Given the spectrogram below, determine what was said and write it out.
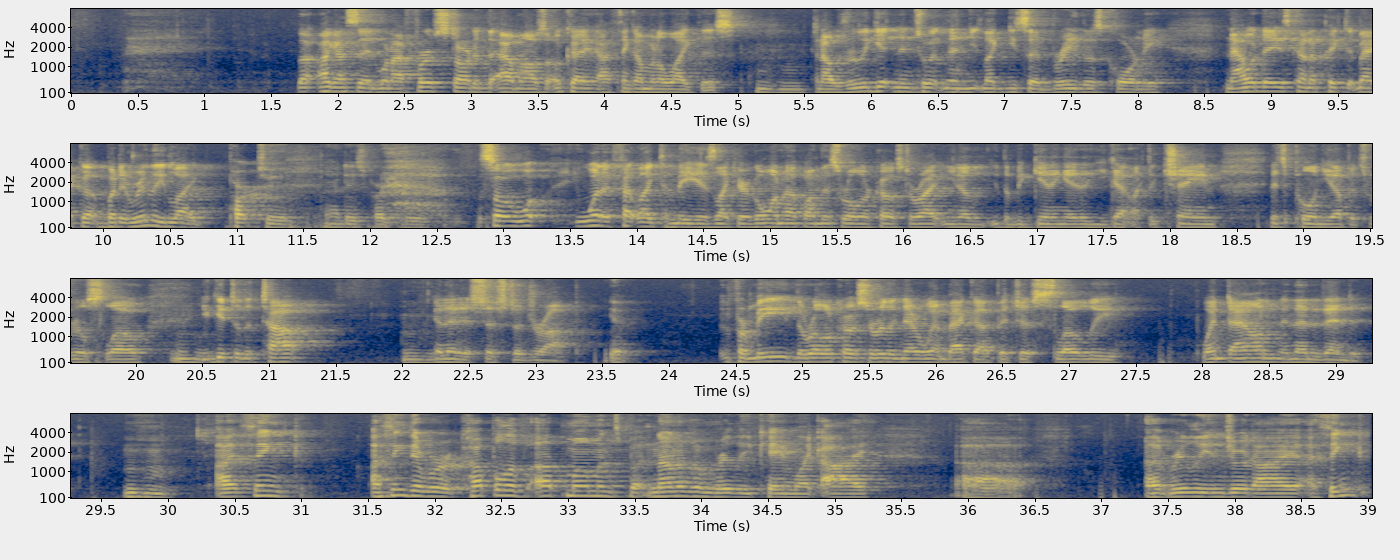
like I said, when I first started the album, I was like, okay, I think I'm going to like this. Mm-hmm. And I was really getting into it. And then, like you said, Breathe was corny. Nowadays, kind of picked it back up, but it really, like, Part two. Nowadays, part two. so what, what it felt like to me is like you're going up on this roller coaster, right? You know, the, the beginning, and you got like the chain, and it's pulling you up, it's real slow. Mm-hmm. You get to the top, mm-hmm. and then it's just a drop. Yep. For me, the roller coaster really never went back up. It just slowly went down, and then it ended. Mm-hmm. I think I think there were a couple of up moments, but none of them really came like I. Uh, I really enjoyed I. I think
